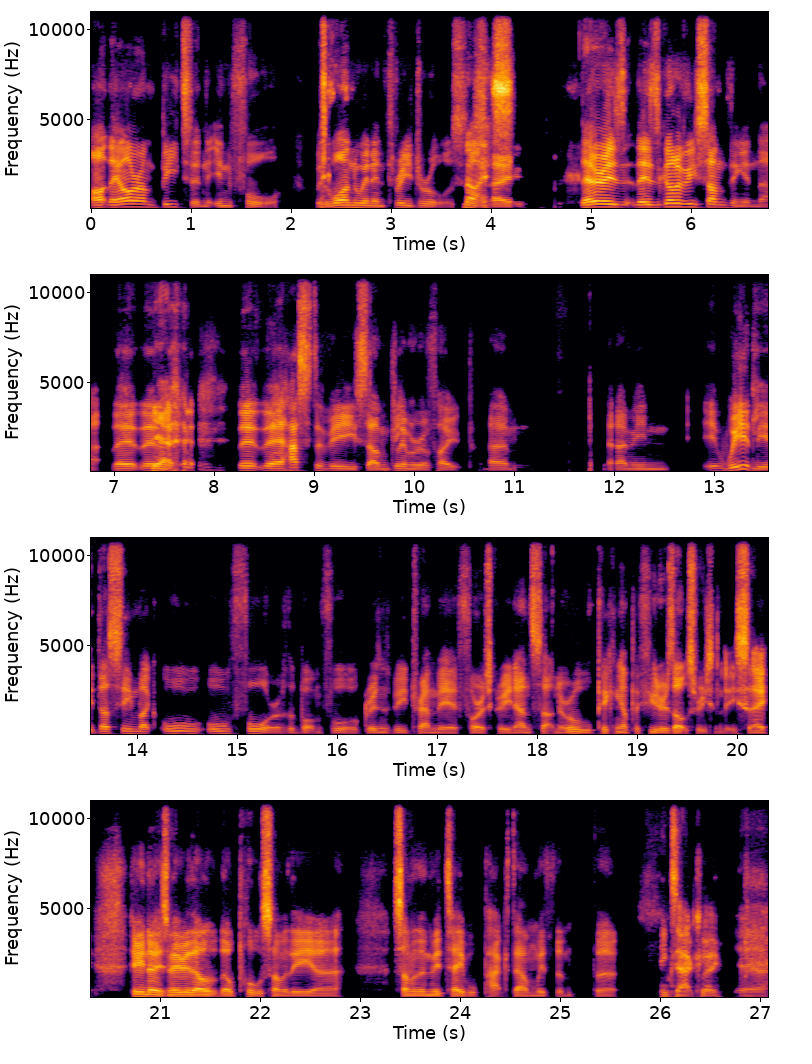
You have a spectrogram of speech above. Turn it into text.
are they are unbeaten in four with one win and three draws. Nice. So there is there's got to be something in that. There there, yeah. there there has to be some glimmer of hope. Um, and I mean, it, weirdly, it does seem like all all four of the bottom four, Grimsby, Tranmere, Forest Green, and Sutton, are all picking up a few results recently. So who knows? Maybe they'll they'll pull some of the uh, some of the mid table pack down with them. But exactly, yeah.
